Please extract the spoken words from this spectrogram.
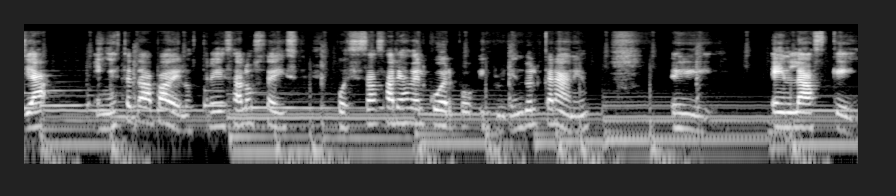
Ya en esta etapa de los 3 a los 6, pues esas áreas del cuerpo, incluyendo el cráneo, eh, en las que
